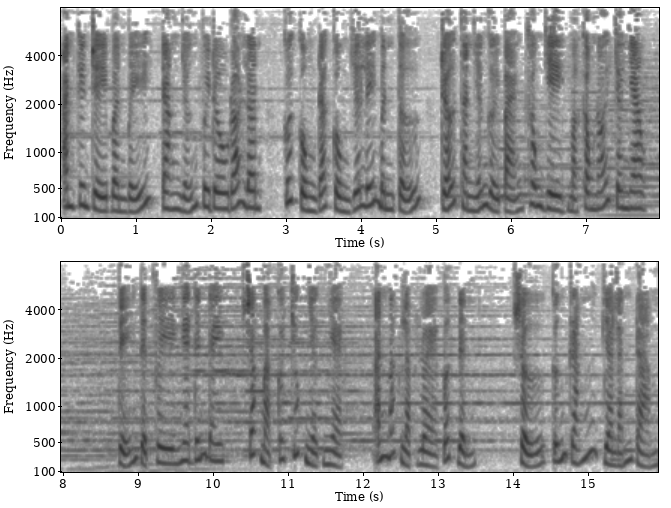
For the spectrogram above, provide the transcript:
anh kiên trì bền bỉ đăng những video đó lên, cuối cùng đã cùng với Lý Minh Tử trở thành những người bạn không gì mà không nói cho nhau. Tiễn địch phi nghe đến đây, sắc mặt có chút nhợt nhạt, ánh mắt lập lòe bất định, sự cứng rắn và lãnh đạm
